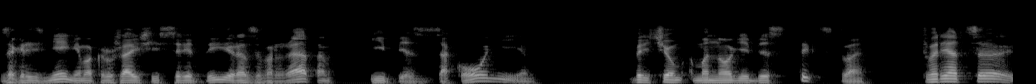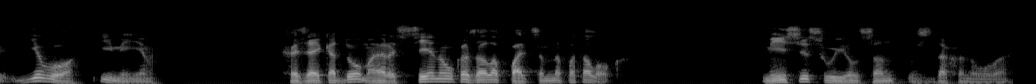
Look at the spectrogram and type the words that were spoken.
загрязнением окружающей среды, развратом и беззаконием. Причем многие бесстыдства творятся его именем. Хозяйка дома рассеянно указала пальцем на потолок. Миссис Уилсон вздохнула.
